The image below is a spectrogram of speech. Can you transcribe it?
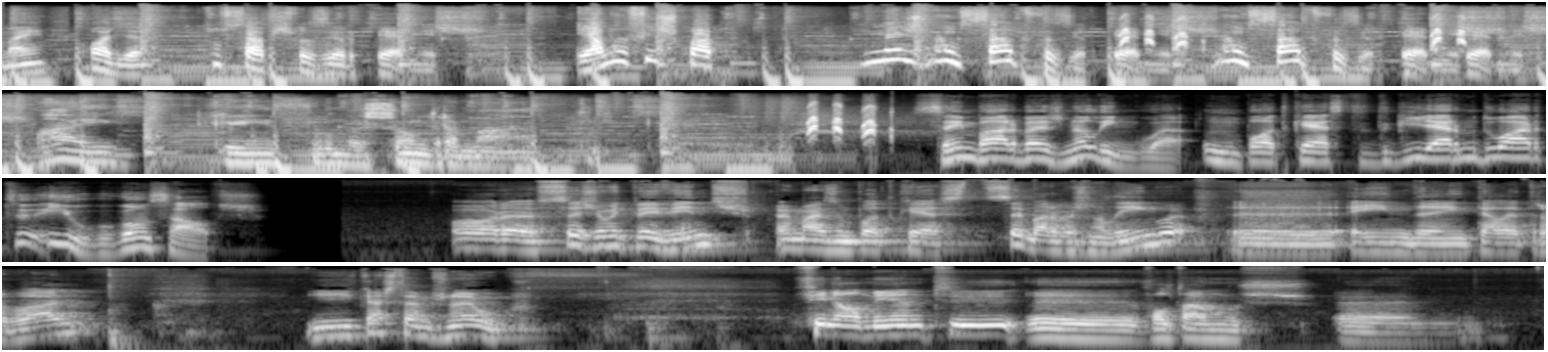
Mãe, olha, tu sabes fazer ténis. Ela fez quatro, mas não sabe fazer ténis. Não sabe fazer ténis. ténis. Ai, que informação dramática. Sem Barbas na Língua, um podcast de Guilherme Duarte e Hugo Gonçalves. Ora, sejam muito bem-vindos a mais um podcast Sem Barbas na Língua, eh, ainda em teletrabalho. E cá estamos, não é, Hugo? Finalmente eh, voltámos eh,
